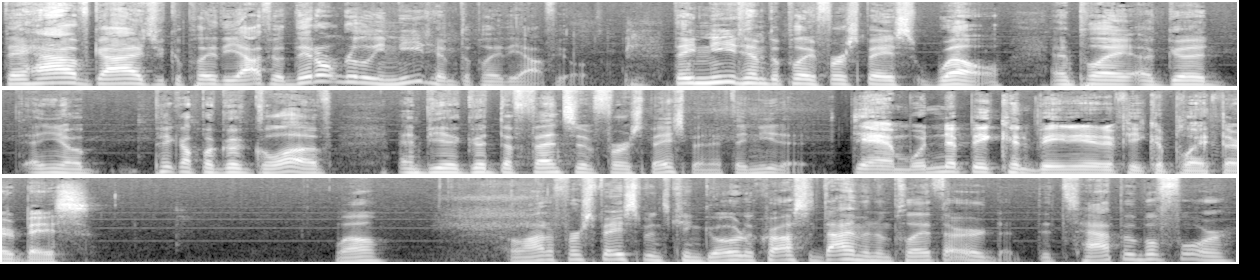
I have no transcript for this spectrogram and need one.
They have guys who can play the outfield. They don't really need him to play the outfield. They need him to play first base well and play a good and you know pick up a good glove and be a good defensive first baseman if they need it. Damn, wouldn't it be convenient if he could play third base? Well, a lot of first basemen can go across the diamond and play third. It's happened before.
